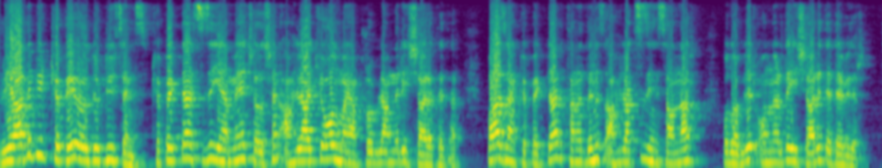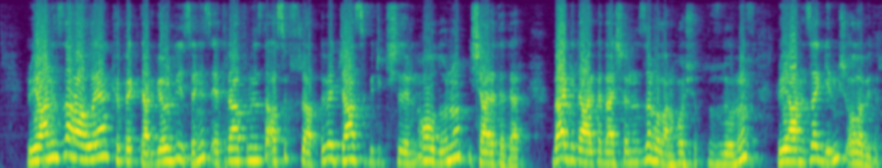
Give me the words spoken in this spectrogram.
Rüyada bir köpeği öldürdüyseniz köpekler sizi yenmeye çalışan ahlaki olmayan problemleri işaret eder. Bazen köpekler tanıdığınız ahlaksız insanlar olabilir. Onları da işaret edebilir. Rüyanızda havlayan köpekler gördüyseniz etrafınızda asık suratlı ve can sıkıcı kişilerin olduğunu işaret eder. Belki de arkadaşlarınızdan olan hoşnutsuzluğunuz rüyanıza girmiş olabilir.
